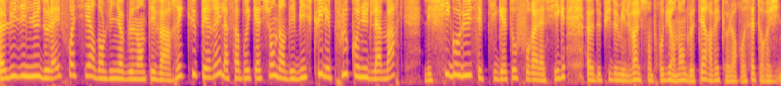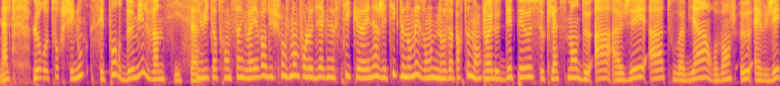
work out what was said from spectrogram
Euh, l'usine Lu de la Foissière dans le vignoble nantais va récupérer la fabrication d'un des biscuits les plus connus de la marque, les Figolus, ces petits gâteaux fourrés à la figue. Euh, depuis 2020, ils sont produits en Angleterre avec leur recette originale. Le retour chez nous, c'est pour 2026. 8h35, va y avoir du changement pour le diagnostic euh, énergétique de nos maisons de nos appartements. Ouais, le DPE, ce classement de A à G, A, tout va bien. En revanche, E, F, G,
